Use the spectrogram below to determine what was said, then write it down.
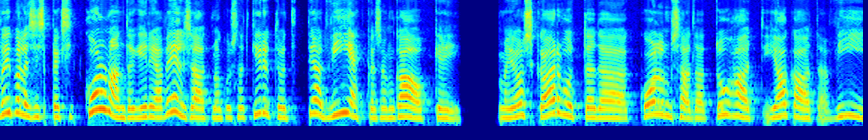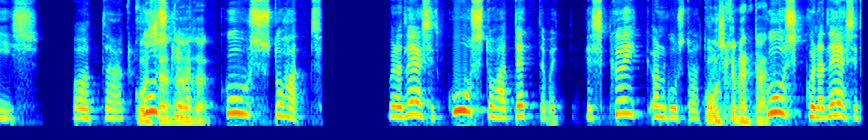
võib-olla siis peaksid kolmanda kirja veel saatma, kus nad kirjutavad, et tead, viiekas on ka okei okay.. ma ei oska arvutada, kolmsada tuhat jagada viis, oota, kuuskümmend, kuus tuhat. kui nad leiaksid kuus tuhat ettevõtjat, kes kõik on kuus tuhat. kuuskümmend tuhat. kuus, kui nad leiaksid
